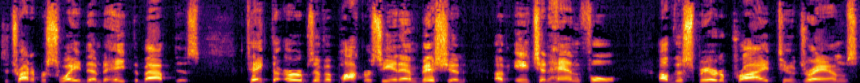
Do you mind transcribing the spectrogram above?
to try to persuade them to hate the Baptists. Take the herbs of hypocrisy and ambition of each an handful, of the spirit of pride, two drams,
